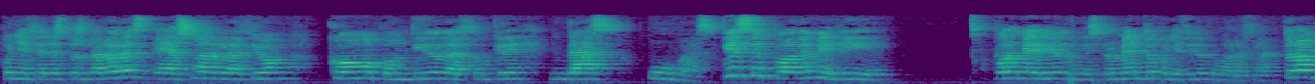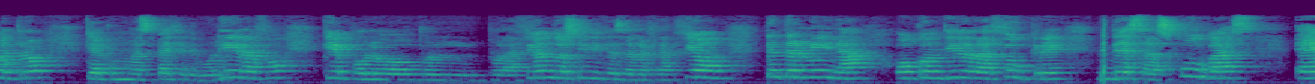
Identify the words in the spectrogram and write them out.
coñecer estes valores e a súa relación con o contido de azúcar das uvas, que se pode medir por medio dun instrumento coñecido como refractómetro, que é como unha especie de bolígrafo, que polo, pol, pola acción dos índices de refracción determina o contido de azucre desas uvas e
